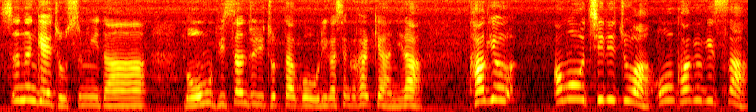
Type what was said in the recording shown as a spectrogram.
쓰는 게 좋습니다. 너무 비싼 줄이 좋다고 우리가 생각할 게 아니라 가격 어머 질이 좋아. 어 가격이 싸.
